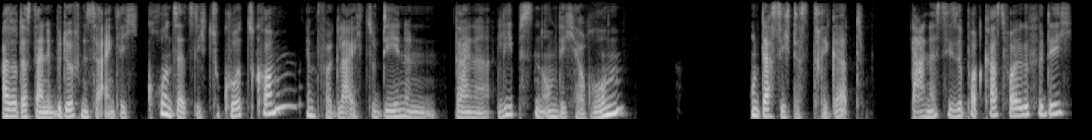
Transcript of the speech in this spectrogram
Also, dass deine Bedürfnisse eigentlich grundsätzlich zu kurz kommen im Vergleich zu denen deiner Liebsten um dich herum und dass sich das triggert, dann ist diese Podcast-Folge für dich.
